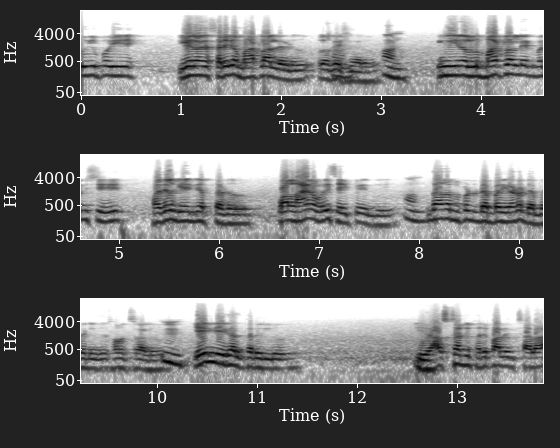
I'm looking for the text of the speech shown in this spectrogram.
ఊగిపోయి ఈయన సరిగా మాట్లాడలేడు లోకేష్ గారు. ఇంక ఈయన మాట్లాడలేని మనిషి ప్రజలకు ఏం చెప్తాడు? వాళ్ళ ఆయన వయసు అయిపోయింది. దాదాపు ఇప్పుడు డెబ్బై ఏడో డెబ్బై ఎనిమిది సంవత్సరాలు. ఏం చేయగలుగుతారు వీళ్ళు? ఈ రాష్ట్రాన్ని పరిపాలించాలా?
